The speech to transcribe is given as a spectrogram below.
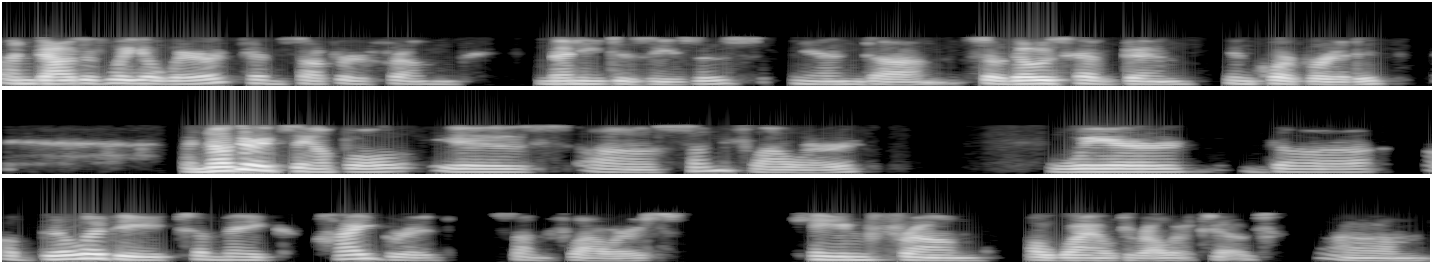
undoubtedly aware can suffer from many diseases, and um, so those have been incorporated. Another example is uh, sunflower, where the ability to make hybrid sunflowers came from a wild relative. Um,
